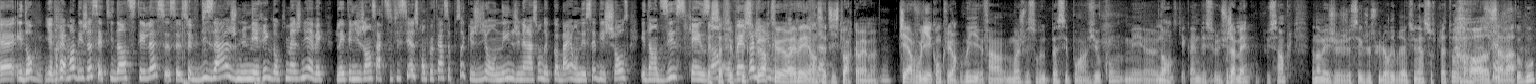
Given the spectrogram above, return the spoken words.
Euh, et donc, il y a vraiment déjà cette identité-là, ce, ce, visage numérique. Donc, imaginez avec l'intelligence artificielle ce qu'on peut faire. C'est pour ça que je dis, on est une génération de cobayes. On essaie des choses et dans 10, 15 ans ça fait plus peur que rêver, hein, cette histoire quand même. Mm. Pierre, vous vouliez conclure Oui, enfin, moi je vais sans doute passer pour un vieux con, mais euh, non. je pense qu'il y a quand même des solutions Jamais. beaucoup plus simples. Non, non mais je, sais que je suis l'horrible réactionnaire sur ce plateau. Oh, ça va. Au bout.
